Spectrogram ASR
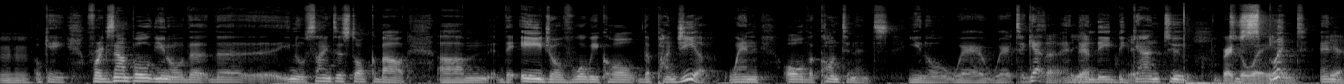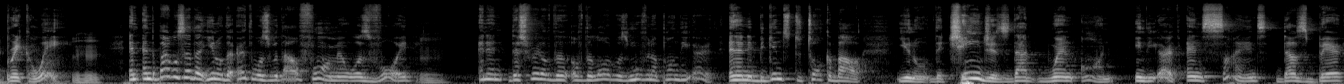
mm-hmm. okay for example you know the the you know scientists talk about um, the age of what we call the pangea when all the continents you know were were together and yeah, then they began to, break to away split and- and yeah. break away. Mm-hmm. And and the Bible said that you know the earth was without form and was void. Mm. And then the spirit of the of the Lord was moving upon the earth. And then it begins to talk about, you know, the changes that went on in the earth. And science does bear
